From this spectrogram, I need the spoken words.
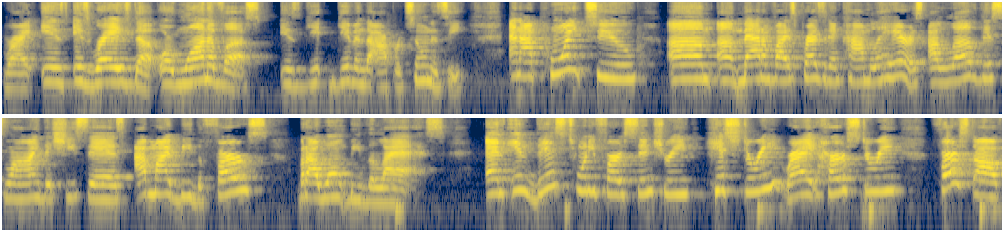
right, is is raised up or one of us is given the opportunity. And I point to um, uh, Madam Vice President Kamala Harris. I love this line that she says, I might be the first, but I won't be the last. And in this 21st century history, right, herstory, first off,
